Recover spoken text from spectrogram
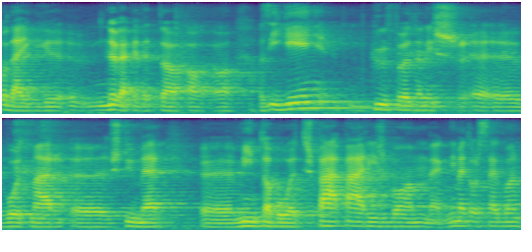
odáig növekedett a, a, a, az igény, külföldön is volt már Stümmer mintabolt Párizsban, meg Németországban,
